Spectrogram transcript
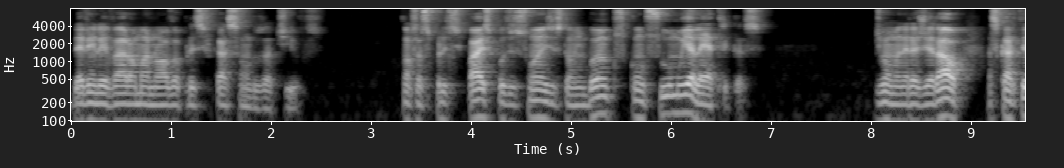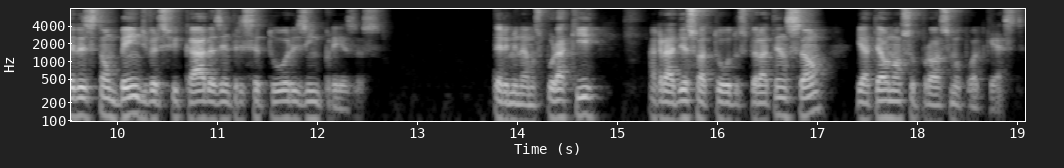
devem levar a uma nova precificação dos ativos. Nossas principais posições estão em bancos, consumo e elétricas. De uma maneira geral, as carteiras estão bem diversificadas entre setores e empresas. Terminamos por aqui. Agradeço a todos pela atenção e até o nosso próximo podcast.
